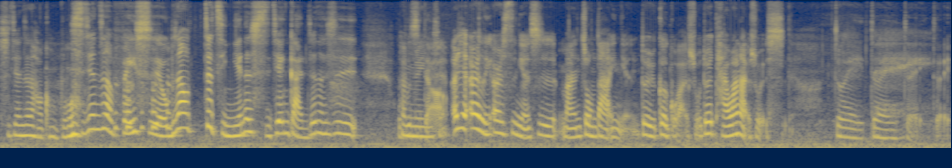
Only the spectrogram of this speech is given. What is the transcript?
时间真的好恐怖，时间真的飞逝。我不知道这几年的时间感真的是很明显，而且二零二四年是蛮重大一年，对于各国来说，对台湾来说也是。对对对对，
